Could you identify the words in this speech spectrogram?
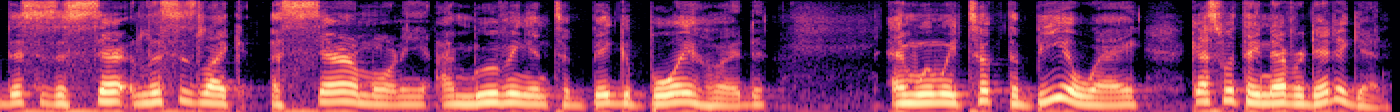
This is a cer- this is like a ceremony. I'm moving into big boyhood. And when we took the B away, guess what? They never did again.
